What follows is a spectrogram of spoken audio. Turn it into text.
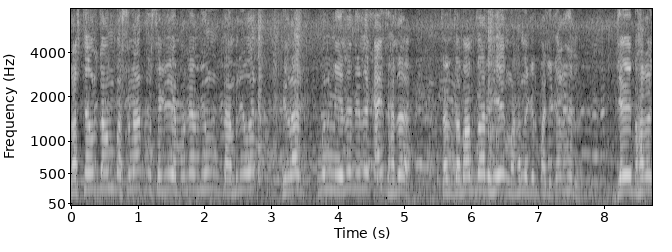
रस्त्यावर जाऊन बसणार. सगळी एफआयआर घेऊन डांबरीवर तिला कोण मेलं बेलं काय झालं? तर जबाबदार हे महानगरपालिका राहिलं. जय भारत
